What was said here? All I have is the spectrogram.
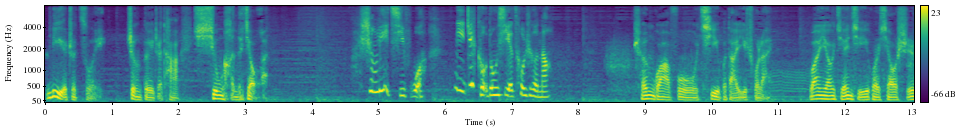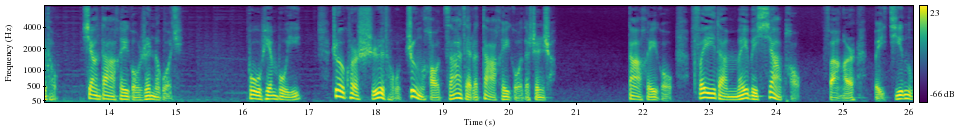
咧着嘴，正对着他凶狠的叫唤：“胜利欺负我，你这狗东西也凑热闹！”陈寡妇气不打一处来，弯腰捡起一块小石头，向大黑狗扔了过去。不偏不倚，这块石头正好砸在了大黑狗的身上。大黑狗非但没被吓跑，反而被激怒，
